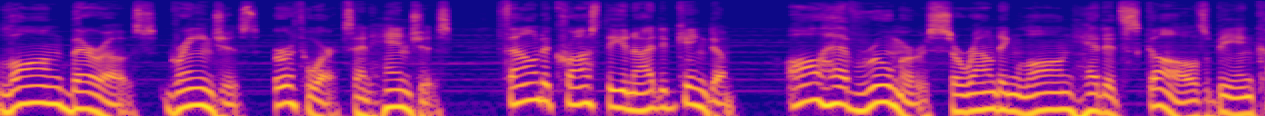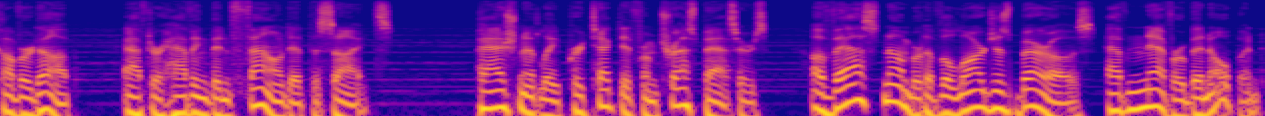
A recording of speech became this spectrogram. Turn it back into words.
Long barrows, granges, earthworks, and henges found across the United Kingdom all have rumors surrounding long-headed skulls being covered up after having been found at the sites. Passionately protected from trespassers, a vast number of the largest barrows have never been opened.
